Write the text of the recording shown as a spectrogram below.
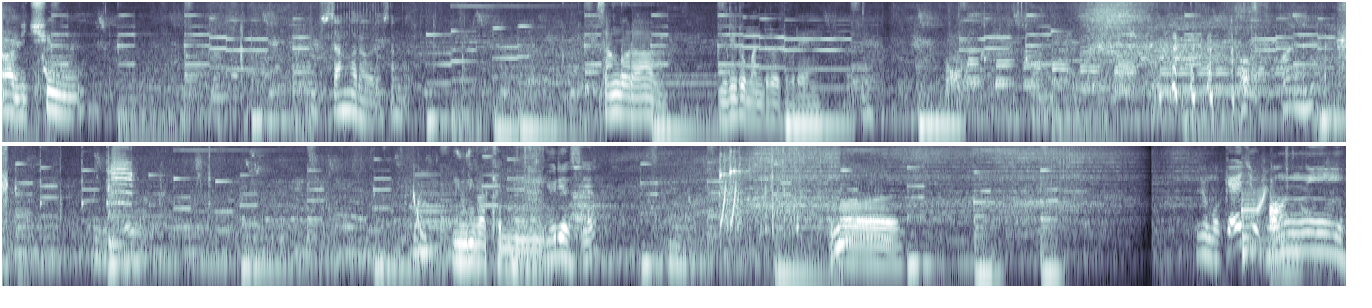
아, 미치겠네. 싼 거라 그래 싼 거. 싼 거라 유리로 만들어서 그래. 유리 박혔네. 유리였어요? 어, 이거 뭐 깨진 병이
